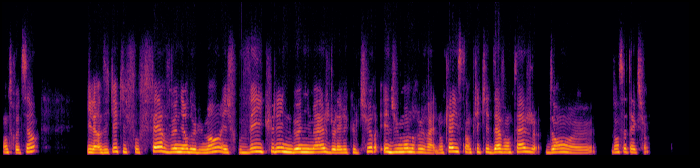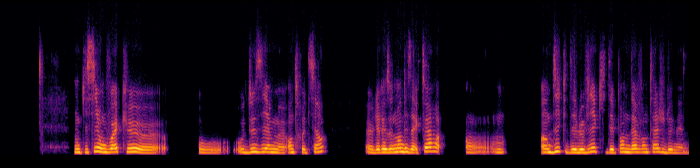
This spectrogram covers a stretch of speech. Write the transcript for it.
entretien, il a indiqué qu'il faut faire venir de l'humain et il faut véhiculer une bonne image de l'agriculture et du monde rural. Donc là, il s'impliquait davantage dans, euh, cette action. Donc ici, on voit que euh, au, deuxième entretien, euh, les raisonnements des acteurs indiquent des leviers qui dépendent davantage d'eux-mêmes.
